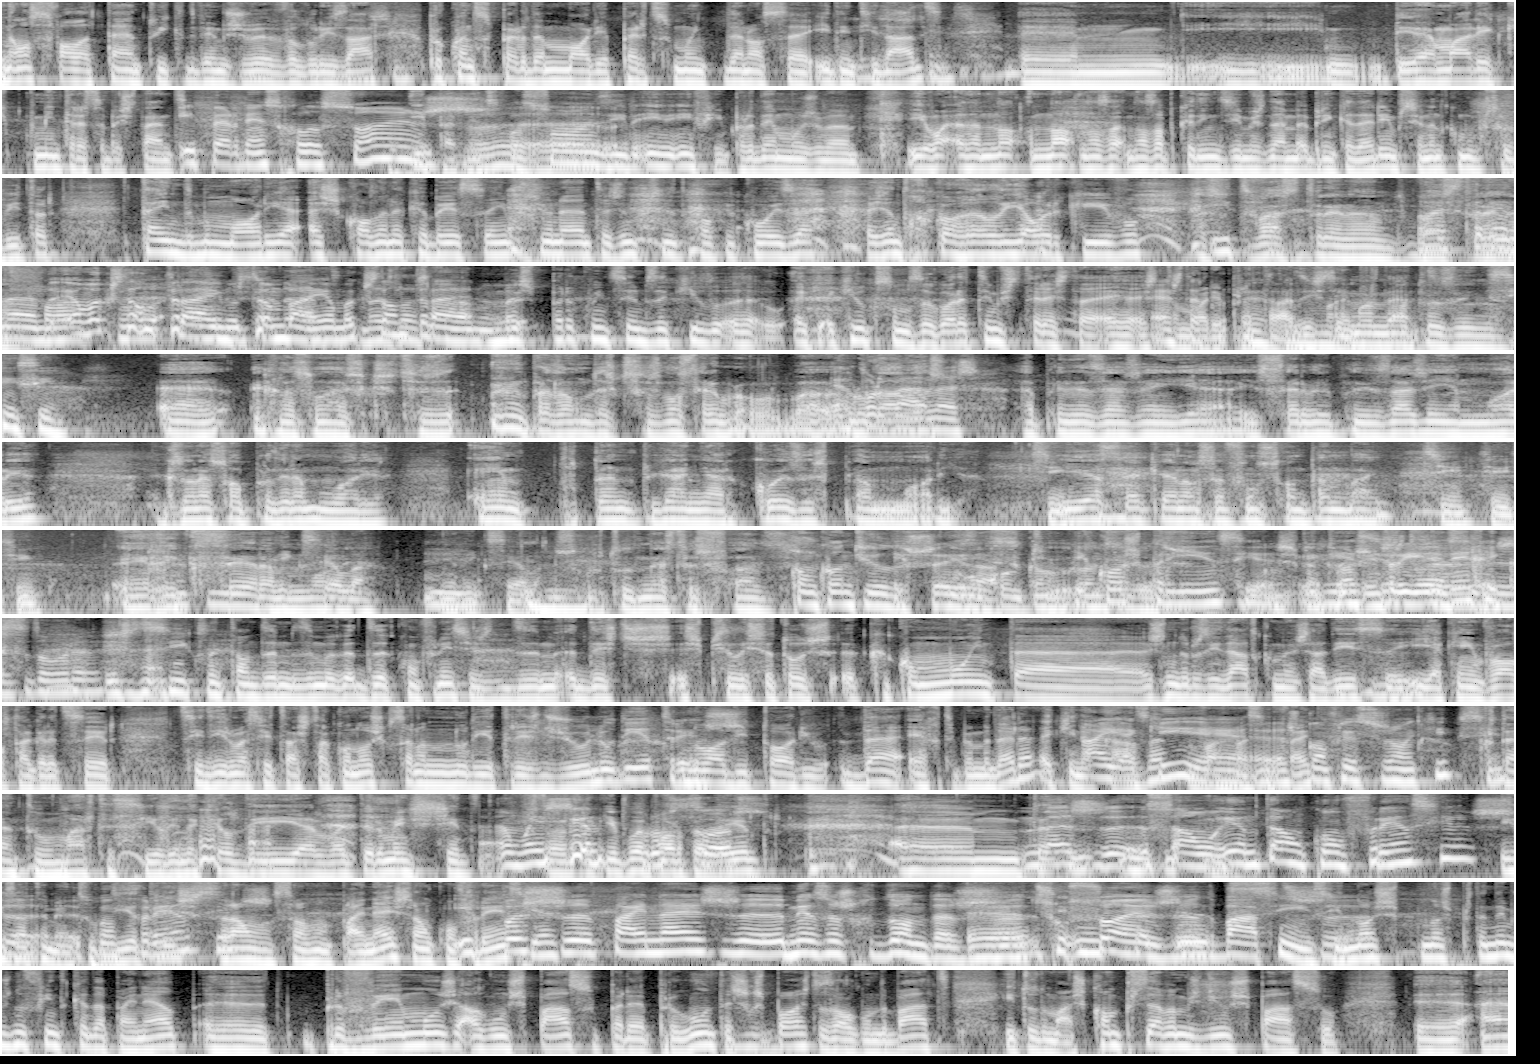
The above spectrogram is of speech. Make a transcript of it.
não se fala tanto e que devemos valorizar, sim. porque quando se perde a memória, perde-se muito da nossa identidade. Sim, sim. Um, e, é uma área que me interessa bastante. E perdem-se relações. E perdem-se relações, uh... e, enfim, perdemos. Uma, eu, nós, nós há bocadinho dizíamos na brincadeira, é impressionante como o professor Vitor tem de memória a escola na cabeça, é impressionante. A gente precisa de qualquer coisa, a gente recorre ali ao arquivo e te vai-se treinando. Vai-se treinando. treinando. É uma questão de treino é também, é uma questão de treino. Mas para conhecermos aquilo, eh, aquilo que somos agora, temos de ter esta, esta, esta memória para trás. Isto é importante sozinho. Sim, sim. Uh, em relação às questões, perdão, das questões que vão ser abordadas, abordadas. a aprendizagem e, a, e o cérebro de aprendizagem e a memória, a questão não é só perder a memória, é importante ganhar coisas para a memória. Sim. E essa é que é a nossa função também. Sim, sim, sim. Enriquecer a memória enriquecê-la. Sobretudo nestas fases. Com conteúdos, e, exato, com, com, e com experiências, experiências, experiências enriquecedoras. Este ciclo então de, de, de conferências de, destes especialistas todos que com muita generosidade, como eu já disse, e a quem volta a agradecer, decidiram aceitar estar connosco, serão no dia 3 de julho, no, dia 3. no auditório da RTP Madeira, aqui na ah, casa. Aqui, vai, vai é, as conferências vão aqui. Sim. Portanto, o Marta Cília naquele dia vai ter uma enchente uma enchente aqui pela porta dentro. Um, Mas uh, são então conferências. Exatamente, o dia 3 serão, serão painéis, serão conferências. E depois painéis, mesas redondas, discussões, sim, debates. Sim, sim. Nós, nós pretendemos no fim de cada painel uh, prevemos algum espaço para perguntas, respostas, algum debate e tudo mais. Como precisávamos de um espaço uh,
